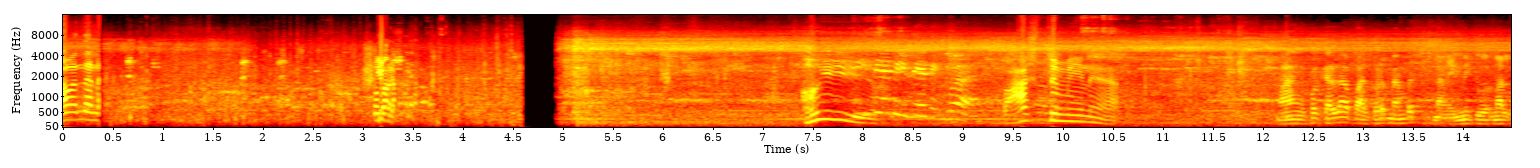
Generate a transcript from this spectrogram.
அவன் தானே. வாஸ்து மீன். நாங்கள் இப்போ கல்லா பார்க்கோட மெம்பர்ஸ் நாங்கள் இன்னைக்கு ஒரு நாள்.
